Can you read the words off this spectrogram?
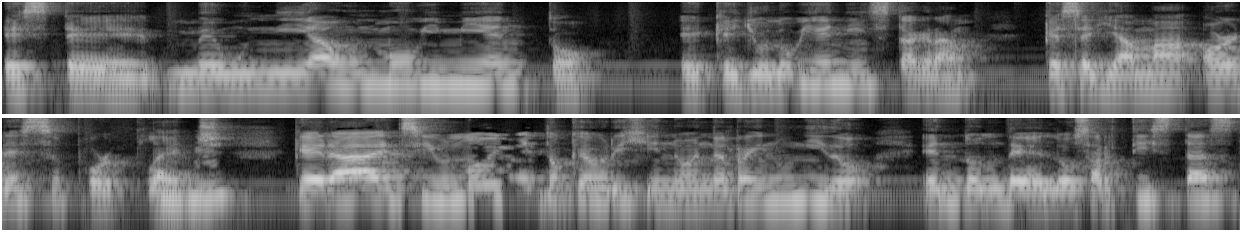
este, me uní a un movimiento eh, que yo lo vi en Instagram que se llama Artist Support Pledge, que era en sí un movimiento que originó en el Reino Unido, en donde los artistas,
